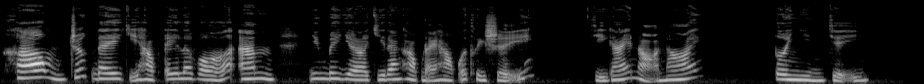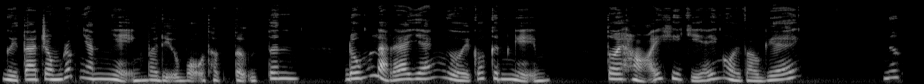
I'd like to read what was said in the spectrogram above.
Không, trước đây chị học A-level ở Anh, nhưng bây giờ chị đang học đại học ở Thụy Sĩ. Chị gái nọ nói. Tôi nhìn chị, Người ta trông rất nhanh nhẹn và điệu bộ thật tự tin, đúng là ra dáng người có kinh nghiệm. Tôi hỏi khi chị ấy ngồi vào ghế. Nước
